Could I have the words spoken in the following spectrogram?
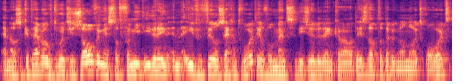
En als ik het heb over het woordje zalving, is dat voor niet iedereen een even veelzeggend woord. Heel veel mensen die zullen denken, wat is dat? Dat heb ik nog nooit gehoord.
